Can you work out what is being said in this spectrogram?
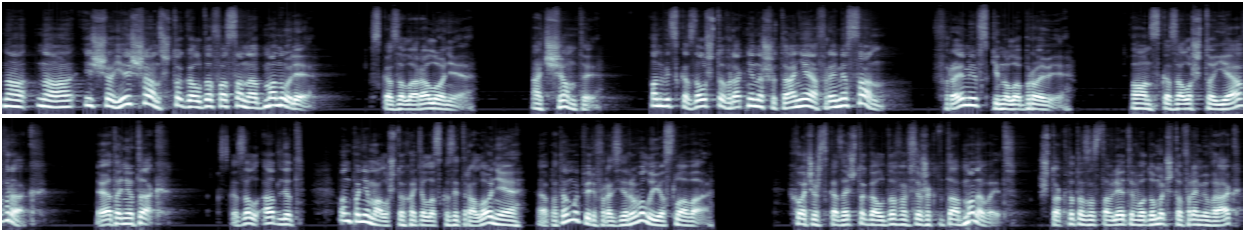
«Но, но, еще есть шанс, что Голдов Асана обманули», — сказала Ролония. «О чем ты? Он ведь сказал, что враг не Нашитание, а Фреми-сан». Фреми вскинула брови. «Он сказал, что я враг?» «Это не так», — сказал Адлет. Он понимал, что хотела сказать Ролония, а потому перефразировал её слова. «Хочешь сказать, что Голдова всё же кто-то обманывает? Что кто-то заставляет его думать, что Фреми враг,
